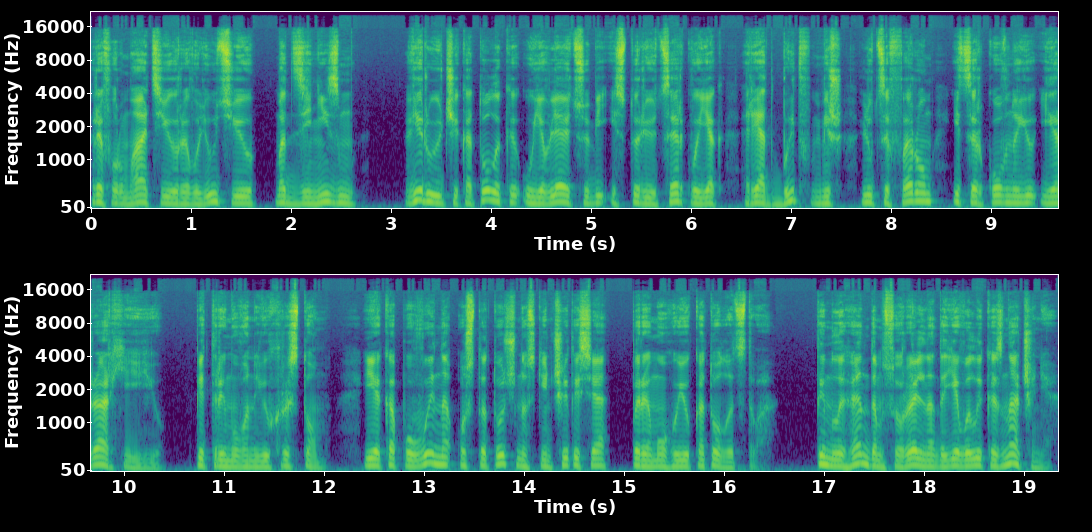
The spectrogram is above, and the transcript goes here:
реформацію, революцію, мадзінізм. Віруючі католики уявляють собі історію церкви як ряд битв між Люцифером і церковною ієрархією, підтримуваною Христом і яка повинна остаточно скінчитися перемогою католицтва. Тим легендам Сорель надає велике значення.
